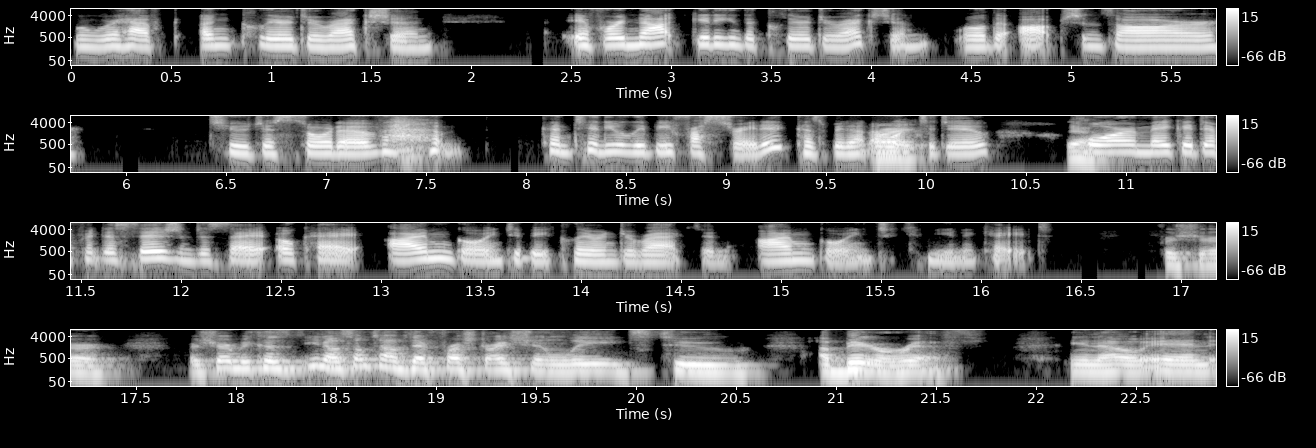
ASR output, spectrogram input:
when we have unclear direction. If we're not getting the clear direction, well, the options are to just sort of continually be frustrated because we don't know right. what to do, yeah. or make a different decision to say, okay, I'm going to be clear and direct and I'm going to communicate. For sure. For sure. Because, you know, sometimes that frustration leads to a bigger rift. you know and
